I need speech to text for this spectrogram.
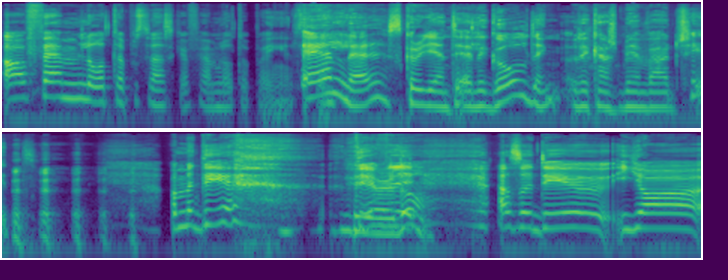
ja, fem låtar på svenska, fem låtar på engelska. Eller ska du ge den till Ellie Goulding och det kanske blir en världshit. Ja, men det, Hur gör du då? Alltså det, är jag,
